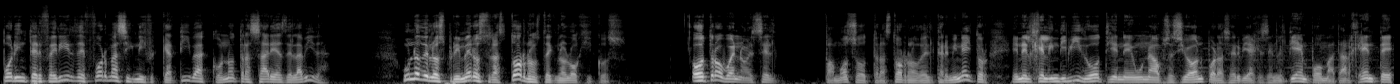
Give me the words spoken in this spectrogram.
por interferir de forma significativa con otras áreas de la vida uno de los primeros trastornos tecnológicos. Otro, bueno, es el famoso trastorno del Terminator, en el que el individuo tiene una obsesión por hacer viajes en el tiempo, matar gente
